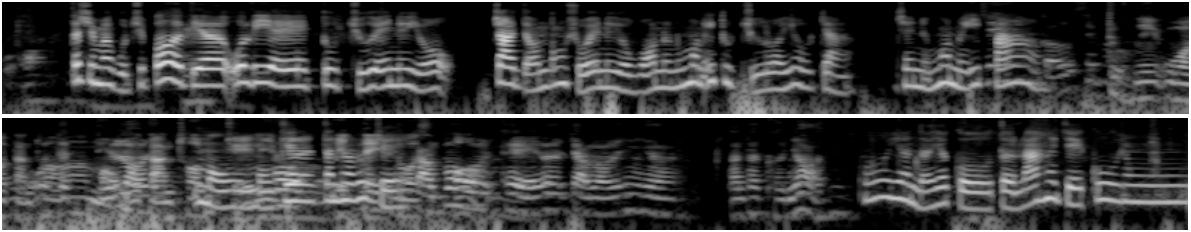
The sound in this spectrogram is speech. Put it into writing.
cổ? Tất nhiên mà của chị bảo thì ô li ấy tu chữ ấy nữa yo cha chọn đông số ấy nữa yo võ nữa món ít tu chữ rồi yo cha trên nữa món nữa ít ba cầu xếp như ô tan Ô, thọ mỏ tan thọ mỏ đi kia tan thọ lúc chế. cảm bộ thể nó chào nó như tan thật khởi nhỏ. Ô dân đội cho cổ tờ lá hay chế cu trong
